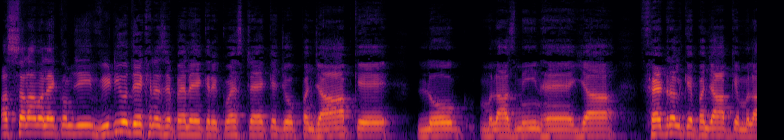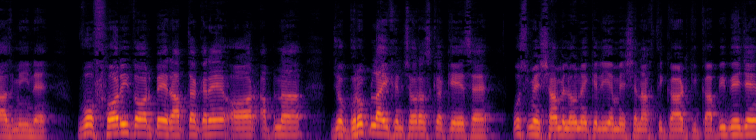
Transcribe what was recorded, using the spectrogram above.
अस्सलाम वालेकुम जी। वीडियो देखने से पहले एक रिक्वेस्ट है कि जो पंजाब के लोग मुलाजमीन हैं या फेडरल के पंजाब के मुलाजमीन हैं, वो फौरी तौर पे रबता करें और अपना जो ग्रुप लाइफ इंश्योरेंस का केस है, उसमें शामिल होने के लिए हमें शनाख्ती कार्ड की कापी भेजें,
